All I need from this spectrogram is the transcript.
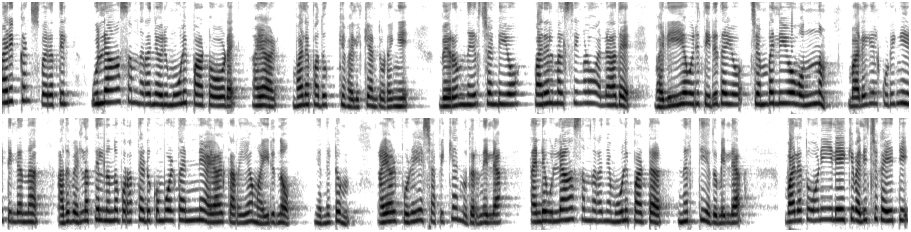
പരുക്കൻ സ്വരത്തിൽ ഉല്ലാസം നിറഞ്ഞ ഒരു മൂളിപ്പാട്ടോടെ അയാൾ വല പതുക്കെ വലിക്കാൻ തുടങ്ങി. വെറും നീർച്ചണ്ടിയോ പരൽ മത്സ്യങ്ങളോ അല്ലാതെ വലിയ ഒരു തിരുതയോ ചെമ്പല്ലിയോ ഒന്നും വലയിൽ കുടുങ്ങിയിട്ടില്ലെന്ന് അത് വെള്ളത്തിൽ നിന്ന് പുറത്തെടുക്കുമ്പോൾ തന്നെ അയാൾക്കറിയാമായിരുന്നു. എന്നിട്ടും അയാൾ പുഴയെ ശപിക്കാൻ മുതിർന്നില്ല. തന്റെ ഉല്ലാസം നിറഞ്ഞ മൂളിപ്പാട്ട് നിർത്തിയതുമില്ല. വല തോണിയിലേക്ക് വലിച്ചു കയറ്റി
